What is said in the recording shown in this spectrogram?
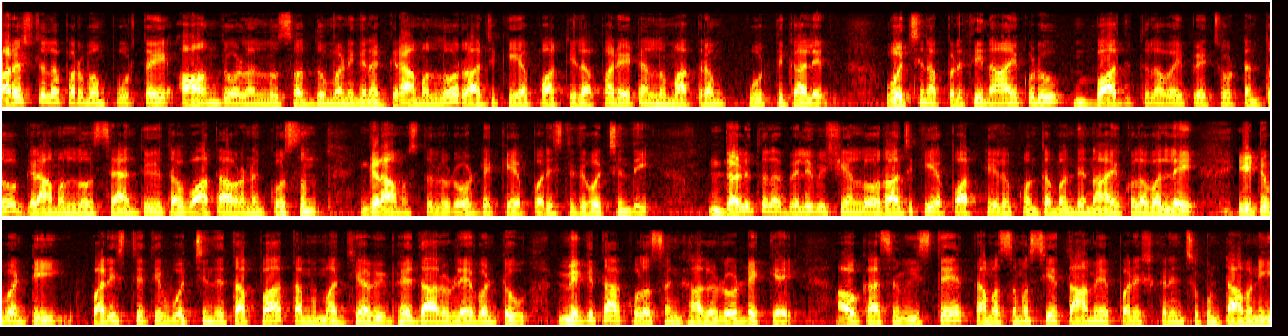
అరెస్టుల పర్వం పూర్తయి ఆందోళనలు సద్దుమణిగిన గ్రామంలో రాజకీయ పార్టీల పర్యటనలు మాత్రం పూర్తి కాలేదు. వచ్చిన ప్రతి నాయకుడు బాధితుల వైపే చూడటంతో గ్రామంలో శాంతియుత వాతావరణం కోసం గ్రామస్తులు రోడ్డెక్కే పరిస్థితి వచ్చింది. దళితుల వెలి విషయంలో రాజకీయ పార్టీలు కొంతమంది నాయకుల వల్లే ఇటువంటి పరిస్థితి వచ్చింది తప్ప తమ మధ్య విభేదాలు లేవంటూ మిగతా కుల సంఘాలు రోడ్డెక్కాయి. అవకాశం ఇస్తే తమ సమస్య తామే పరిష్కరించుకుంటామని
